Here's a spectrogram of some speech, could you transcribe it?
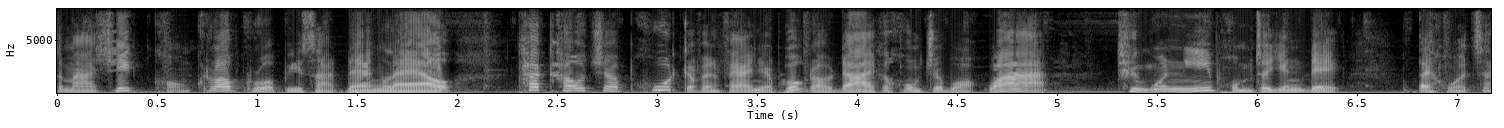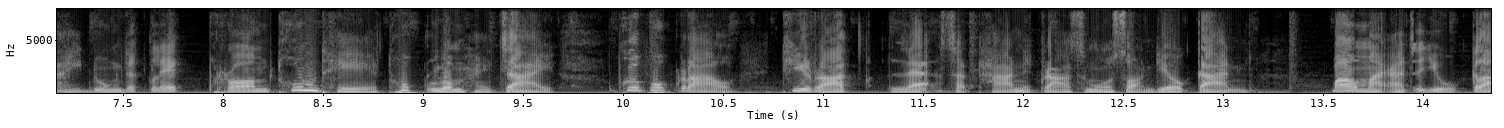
สมาชิกของครอบครัวปีศาจแดงแล้ว ถ้าเขาจะพูดกับแฟนๆอย่างพวกเราได้ก็คงจะบอกว่า ถึงวันนี้ผมจะยังเด็ก แต่หัวใจดวงเล็กๆพร้อมทุ่มเททุกลมหายใจ เพื่อพวกเราที่รักและศรัทธาในกลาสโมสรเดียวกัน เป้าหมายอาจจะอยู่ไกล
